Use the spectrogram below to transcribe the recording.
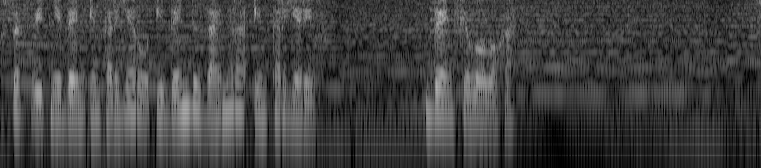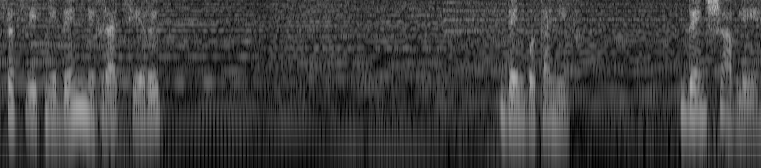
Всесвітній день інтер'єру і День дизайнера інтер'єрів. День філолога. Всесвітній день міграції риб. День ботанів. День Шавлії.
